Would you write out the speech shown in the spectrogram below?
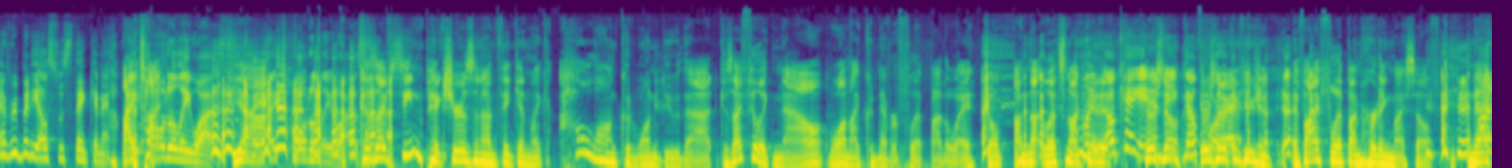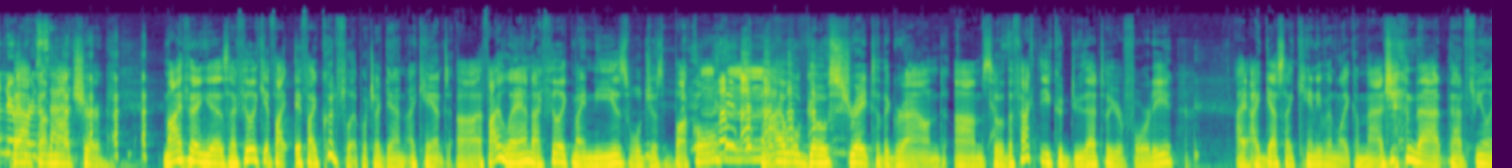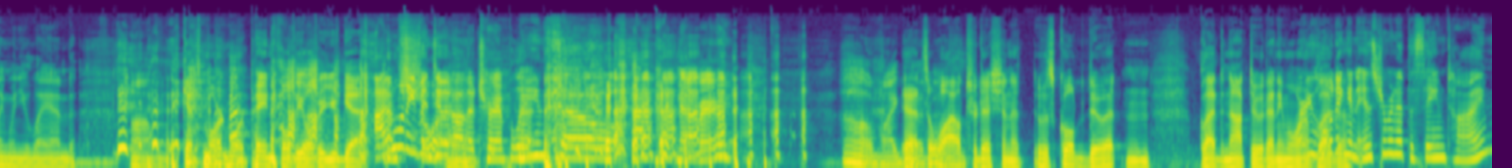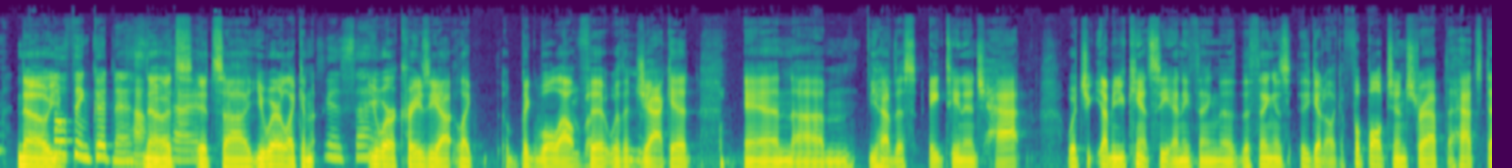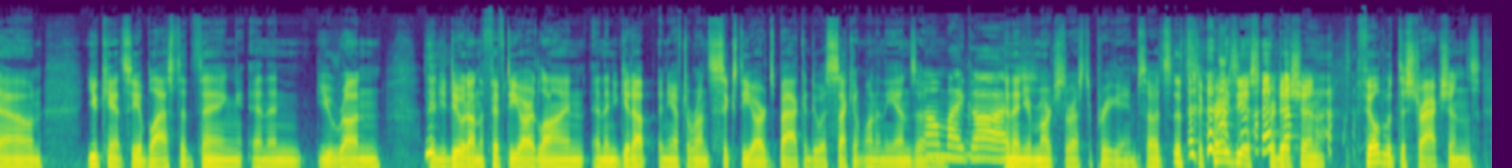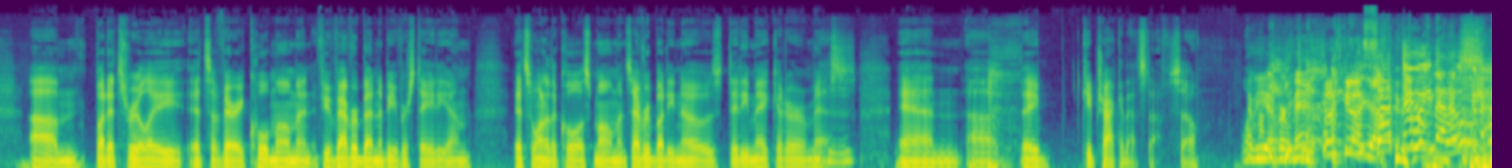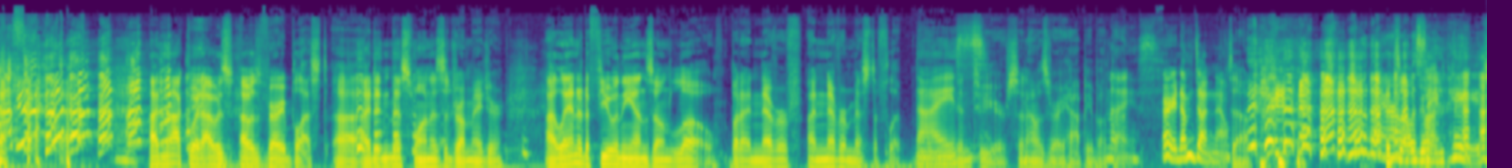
Everybody else was thinking it. I totally was. Yeah. I totally was. Because I've seen pictures and I'm thinking like, how long could one do that? Because I feel like now, one, I could never flip. By the way, don't. I'm not. Let's not I'm get like, it. okay, there's Andy, no, go There's for no it. confusion. If I flip, I'm hurting myself. Neck, back, I'm not sure. My thing is, I feel like if I if I could flip, which again I can't. Uh, if I land, I feel like my knees will just buckle and I will go straight to the ground. Um, so the fact that you could do that till you're 40. I, I guess I can't even like imagine that that feeling when you land. Um, It gets more and more painful the older you get. I won't even do it on a trampoline, so I could never. oh my god! Yeah, it's a wild tradition. It, it was cool to do it, and glad to not do it anymore. Are I'm you glad holding to, an instrument at the same time? No, you oh, thank goodness. no. It's Okay. it's uh you wear like an you wear a crazy out like a big wool outfit with a jacket, and um you have this 18 inch hat. Which I mean, you can't see anything. The the thing is, you get like a football chin strap. The hat's down. You can't see a blasted thing, and then you run, and you do it on the 50 yard line, and then you get up and you have to run 60 yards back and do a second one in the end zone Oh my god. and then you march the rest of pregame. So it's it's the craziest tradition, filled with distractions, um, but it's really it's a very cool moment. If you've ever been to Beaver Stadium, it's one of the coolest moments. Everybody knows did he make it or miss, and uh, they keep track of that stuff. So Have you ever met? Stop doing that. I was gonna ask I knock wood. I was I was very blessed. Uh, I didn't miss one as a drum major. I landed a few in the end zone low, but I never I never missed a flip. in- Nice. in two years, and I was very happy about that. nice. All right, I'm done now. So you and I are on the good. same page.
